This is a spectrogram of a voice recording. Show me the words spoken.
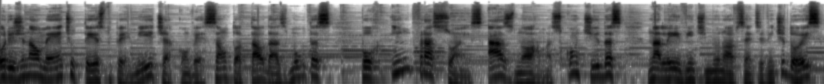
Originalmente, o texto permite a conversão total das multas por infrações às normas contidas na Lei 20.922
